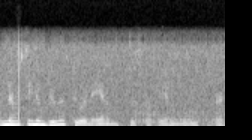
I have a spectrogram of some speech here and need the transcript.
I've never seen him do this to an animal, to stuffed animal before.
